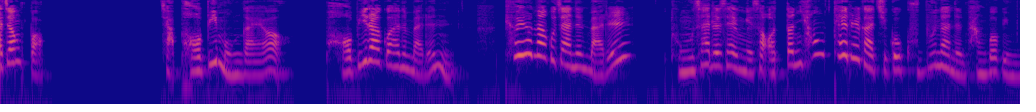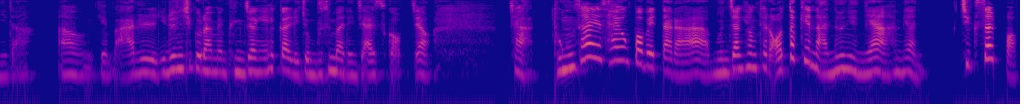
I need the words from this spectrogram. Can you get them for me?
가정법. 자, 법이 뭔가요? 법이라고 하는 말은 표현하고자 하는 말을 동사를 사용해서 어떤 형태를 가지고 구분하는 방법입니다. 아우, 이게 말을 이런 식으로 하면 굉장히 헷갈리죠. 무슨 말인지 알 수가 없죠. 자, 동사의 사용법에 따라 문장 형태를 어떻게 나누느냐 하면 직설법,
